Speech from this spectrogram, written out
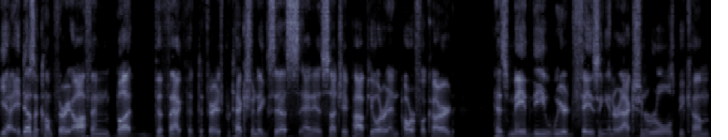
Yeah, it doesn't come very often, but the fact that Teferi's Protection exists and is such a popular and powerful card has made the weird phasing interaction rules become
